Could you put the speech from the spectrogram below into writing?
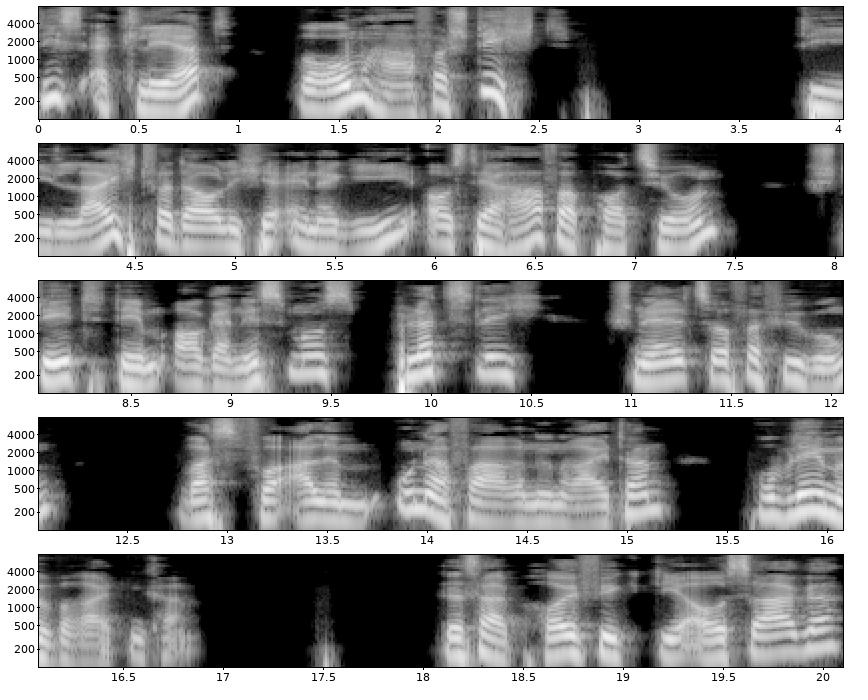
Dies erklärt, warum Hafer sticht. Die leicht verdauliche Energie aus der Haferportion steht dem Organismus plötzlich schnell zur Verfügung, was vor allem unerfahrenen Reitern Probleme bereiten kann. Deshalb häufig die Aussage,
